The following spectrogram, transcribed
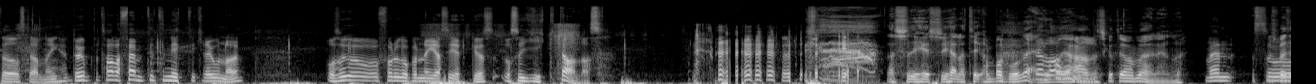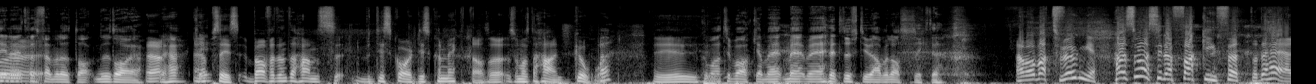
föreställning. Du betalar 50 till 90 kronor. Och så får du gå på nya cirkus och så gick Dallas. Alltså det är så jävla tid. Han bara går iväg. Eller bara? "Jaha, det ska inte jag vara med längre. Men Så... Jag spelat in i 35 minuter. Nu drar jag. Ja, Jaha, ja, okej. precis. Bara för att inte hans Discord disconnectar så, så måste han gå. Va? Kommer han tillbaka med, med, med ett luftgevär med lasersikte. Han var bara tvungen. Han såg sina fucking fötter. Det här.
